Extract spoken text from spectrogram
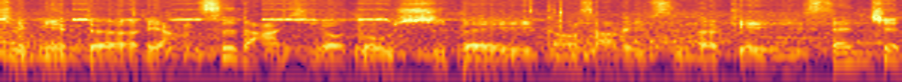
前面的两次打击哦，都是被冈萨雷斯呢给三振。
